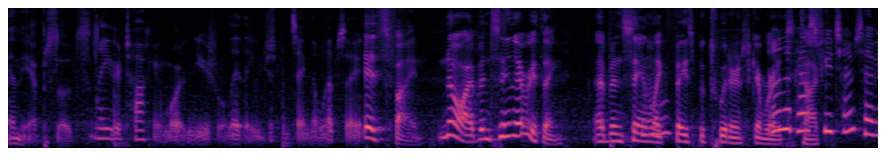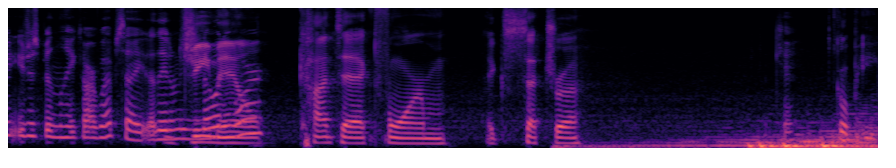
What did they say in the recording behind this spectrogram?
and the episodes. Well, you're talking more than usual lately. You've just been saying the website. It's fine. No, I've been saying everything. I've been saying like Facebook, Twitter, Instagram, oh, no, Reddit, the past TikTok, few times haven't you just been like our website? They don't even know anymore. Gmail, contact form, etc. Okay. Go pee.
